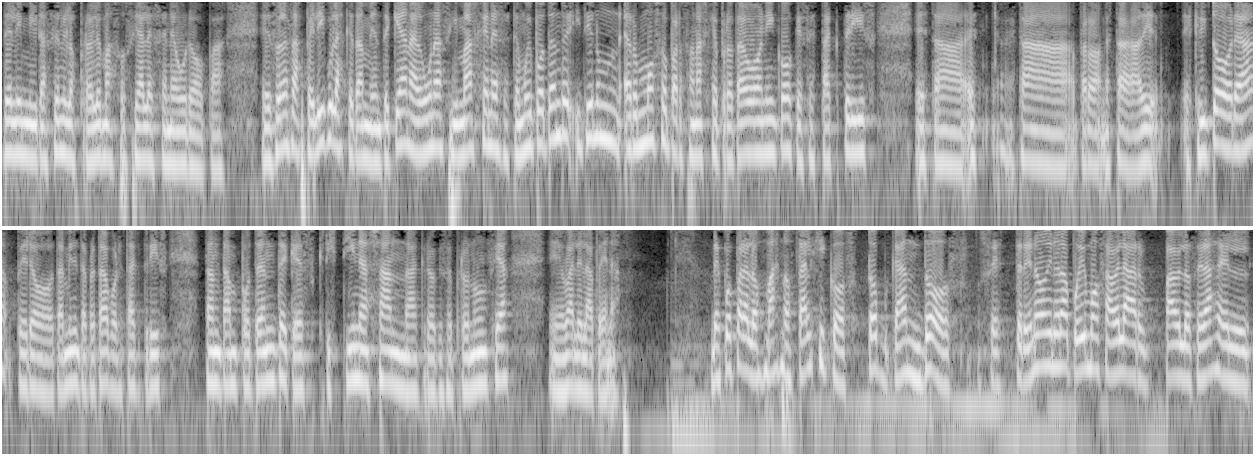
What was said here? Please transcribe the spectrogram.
de la inmigración y los problemas sociales en Europa. Eh, son esas películas que también te quedan algunas imágenes este, muy potentes y tiene un hermoso personaje protagónico que es esta actriz, esta, esta, perdón, esta escritora, pero también interpretada por esta actriz tan tan potente que es Cristina Yanda, creo que se pronuncia, eh, vale la pena. Después para los más nostálgicos, Top Gun 2 se estrenó y no la pudimos hablar. Pablo, ¿serás del,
